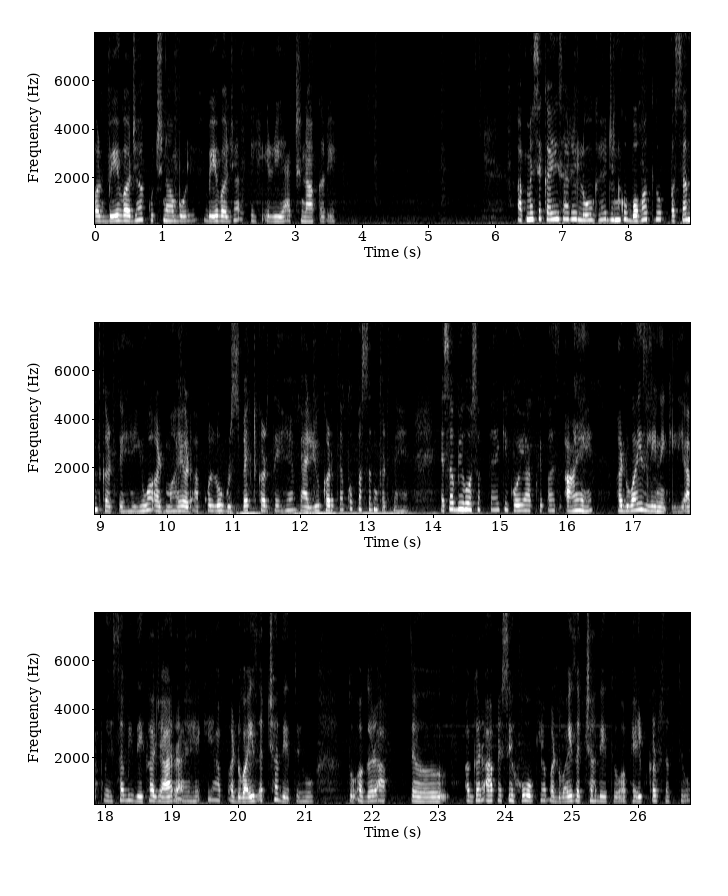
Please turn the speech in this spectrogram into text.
और बेवजह कुछ ना बोले, बेवजह रिएक्ट ना करे। आप में से कई सारे लोग हैं जिनको बहुत लोग पसंद करते हैं। यू आर एडमायर्ड आपको लोग रिस्पेक्ट करते हैं वैल्यू करते हैं, आपको पसंद करते हैं। ऐसा भी हो सकता है कि कोई आपके पास आए एडवाइस लेने के लिए। आपको ऐसा भी देखा जा रहा है कि आप एडवाइस अच्छा देते हो। तो अगर आप तो अगर आप ऐसे हो कि आप एडवाइस अच्छा देते हो, आप हेल्प कर सकते हो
